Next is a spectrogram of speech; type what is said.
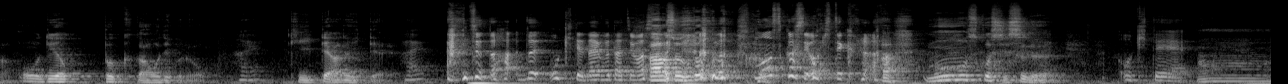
あオーディオブックかオーディブルをはい。聞いて歩いて。はい。ちょっとはで起きてだいぶ経ちましたね。あそういうこと？もう少し起きてから。あもう少しすぐ？起きて。あー。なんだろ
